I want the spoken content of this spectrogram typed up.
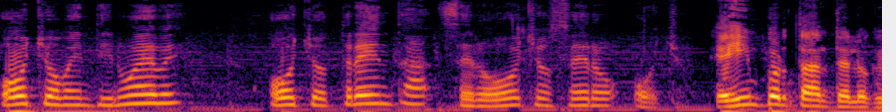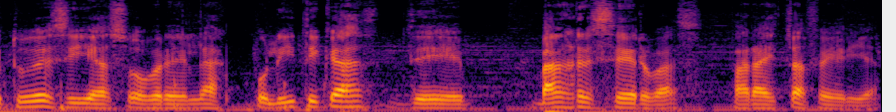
829-830-0808. Es importante lo que tú decías sobre las políticas de Ban Reservas para esta feria.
